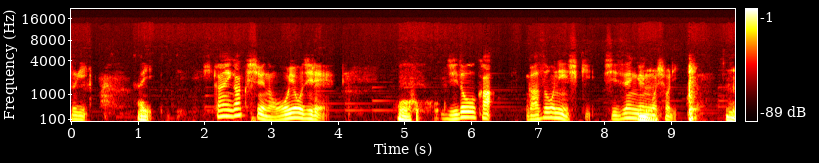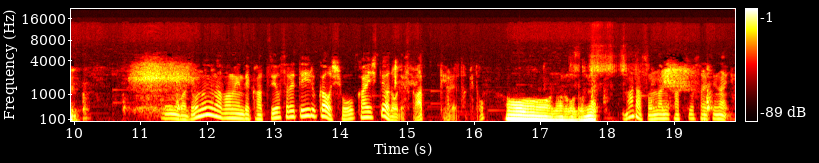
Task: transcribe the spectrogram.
次。はい。機械学習の応用事例。ほうほ自動化、画像認識、自然言語処理。う。うん。というのがどのような場面で活用されているかを紹介してはどうですかって言われたけど、おー、なるほどね。まだそんなに活用されてないよね。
